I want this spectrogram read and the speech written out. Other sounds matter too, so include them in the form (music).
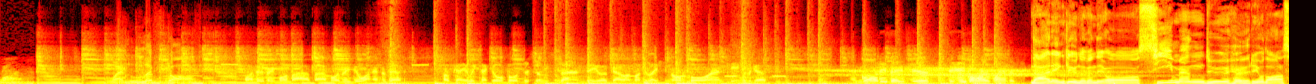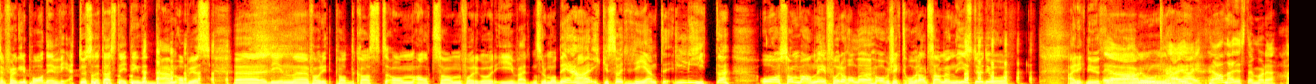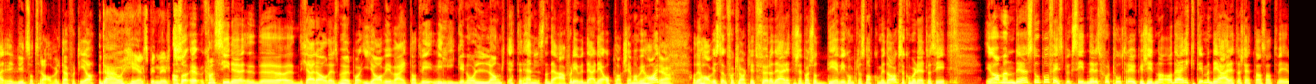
one. When liftoff. One, two, three, four, five, five, four, three, two, one. Enter bed. Okay, we checked all four systems, and there you go on modulation, all four, and keying with a go. Det er egentlig unødvendig å si, men du hører jo da selvfølgelig på, det vet du, så dette er Stating the Damn Obvious. eh, din eh, favorittpodkast om alt som foregår i verdensrommet. Og det er ikke så rent lite. Og som vanlig, for å holde oversikt over alt sammen, i studio Eirik Newth, Ja, hallo. eh, Hei, hei. Ja, nei, det stemmer det. Herregud, så travelt det er for tida. Det er jo helt spinnvilt. Altså, jeg kan si det, det kjære alle dere som hører på. Ja, vi veit at vi, vi ligger nå langt etter hendelsene. Det er fordi vi, det er det opptaksskjemaet vi har. Ja. Og det har vi forklart litt før. Og det er rett og slett bare så det vi kommer til å snakke om i dag, så kommer dere til å si ja, men det sto på Facebook-siden deres for to-tre uker siden, og det er riktig, men det er rett og slett altså at vi,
